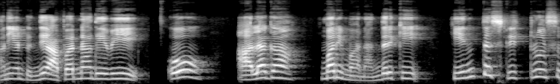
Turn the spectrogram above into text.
అని అంటుంది అపర్ణాదేవి. ఓ అలాగా మరి మనందరికీ ఇంత స్ట్రిక్ట్ రూల్స్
